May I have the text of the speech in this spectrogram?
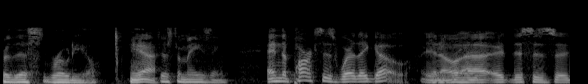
for this rodeo. Yeah. Just amazing. And the parks is where they go. You know, uh, this is uh,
